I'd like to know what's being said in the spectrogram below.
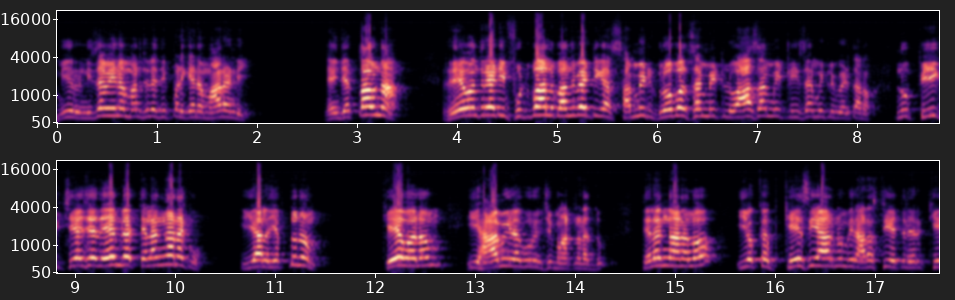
మీరు నిజమైన మనుషులైతే ఇప్పటికైనా మారండి. నేను చెప్తా ఉన్నా. రేవంత్ రెడ్డి ఫుట్బాల్ బంద్ పెట్టిగా సమ్మిట్ గ్లోబల్ సమ్మిట్లు ఆ సమ్మిట్లు ఈ సమ్మిట్లు పెడతాను నువ్వు పీక్ చేసేది ఏం లేదు తెలంగాణకు. ఇవాళ చెప్తున్నాం. కేవలం ఈ హామీల గురించి మాట్లాడద్దు. తెలంగాణలో ఈ యొక్క కేసీఆర్ను మీరు అరెస్ట్ చేయలేరు. కే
